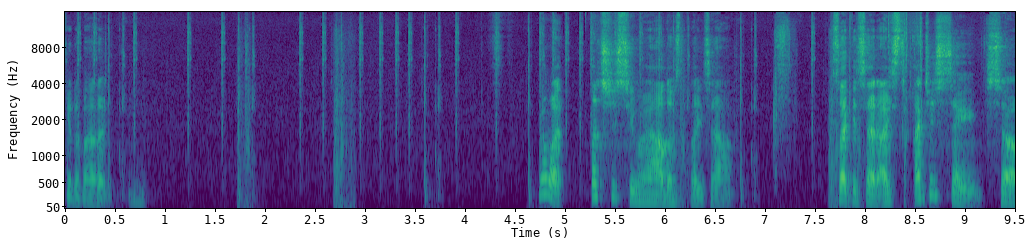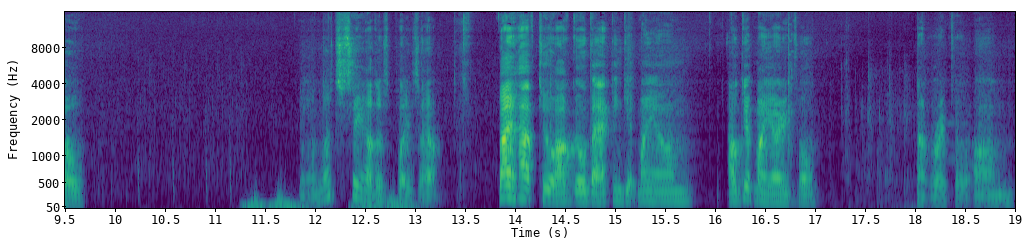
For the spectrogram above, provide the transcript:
Thinking about it. You know what? Let's just see how this plays out. It's like I said, I, I just saved, so... Yeah, let's see how this plays out. If I have to, I'll go back and get my, um... I'll get my rifle. Not rifle, um...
